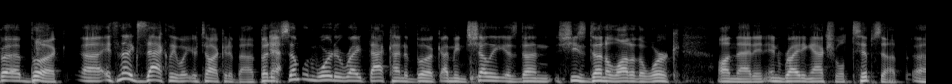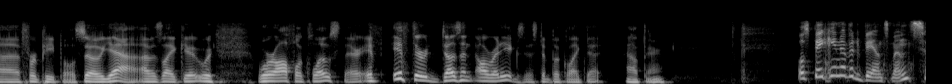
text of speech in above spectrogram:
Uh, book. Uh, it's not exactly what you're talking about, but yeah. if someone were to write that kind of book, I mean, Shelly has done. She's done a lot of the work on that in, in writing actual tips up uh, for people. So yeah, I was like, it, we're we're awful close there. If if there doesn't already exist a book like that out there. Well, speaking of advancements,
